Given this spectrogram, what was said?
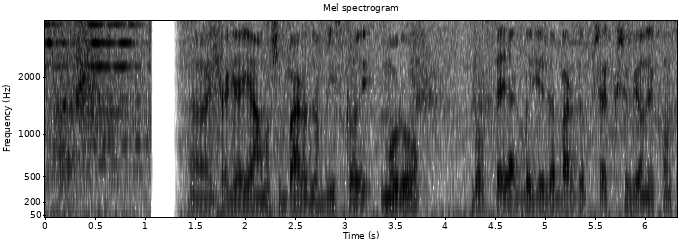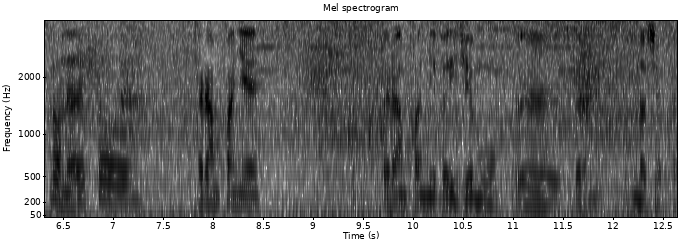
No i tak jak ja musi bardzo blisko muru, bo wtedy jak będzie za bardzo przekrzywiony w tą stronę, to rampa nie rampa nie wejdzie mu y, w ten w naczepę.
